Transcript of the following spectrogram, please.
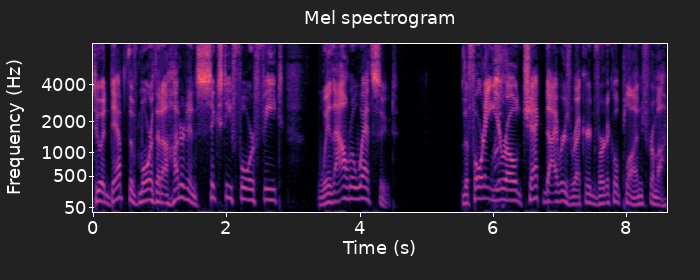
to a depth of more than 164 feet without a wetsuit. The 40 year old Czech diver's record vertical plunge from a,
